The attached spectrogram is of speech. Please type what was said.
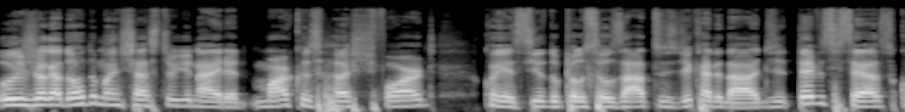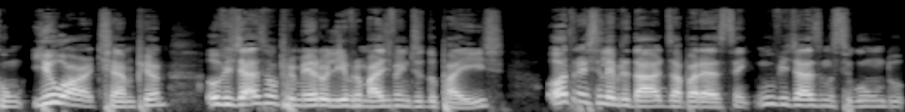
O jogador do Manchester United, Marcus Rashford, conhecido pelos seus atos de caridade, teve sucesso com You Are a Champion, o 21º livro mais vendido do país. Outras celebridades aparecem em 22º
